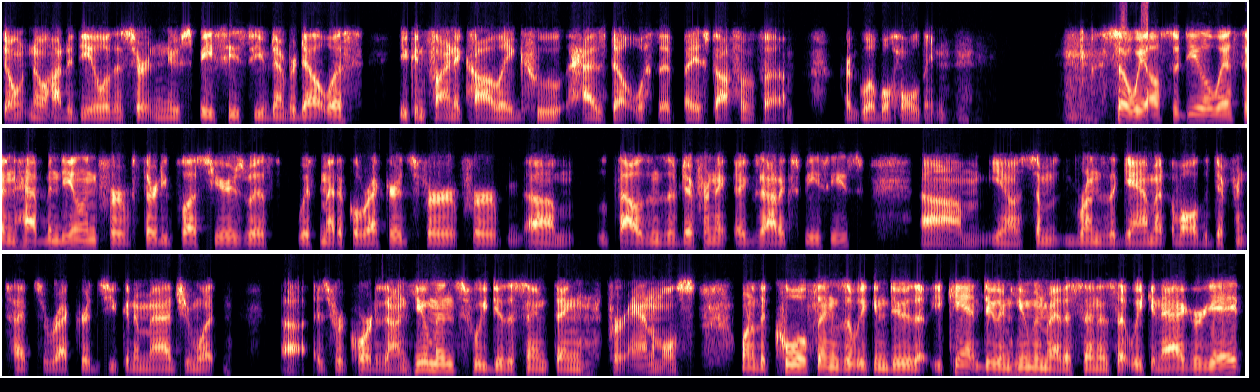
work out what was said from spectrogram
don't know how to deal with a certain new species you've never dealt with, you can find a colleague who has dealt with it based off of uh, our global holding. So we also deal with and have been dealing for 30 plus years with with medical records for for um, thousands of different exotic species. Um, you know, some runs the gamut of all the different types of records. You can imagine what uh, is recorded on humans, we do the same thing for animals. One of the cool things that we can do that you can't do in human medicine is that we can aggregate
